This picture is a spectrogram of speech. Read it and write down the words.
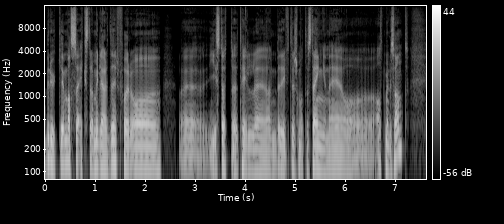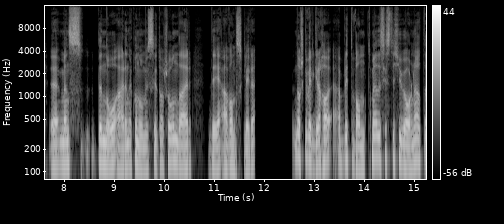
bruke masse ekstra milliarder for å Eh, gi støtte til eh, bedrifter som måtte stenge ned og alt mulig sånt. Eh, mens det nå er en økonomisk situasjon der det er vanskeligere. Norske velgere er blitt vant med de siste 20 årene at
